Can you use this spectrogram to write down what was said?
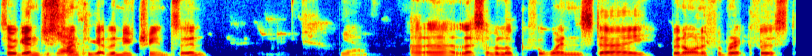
So again, just trying to get the nutrients in. Yeah. Uh, uh, let's have a look for Wednesday. Banana for breakfast,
